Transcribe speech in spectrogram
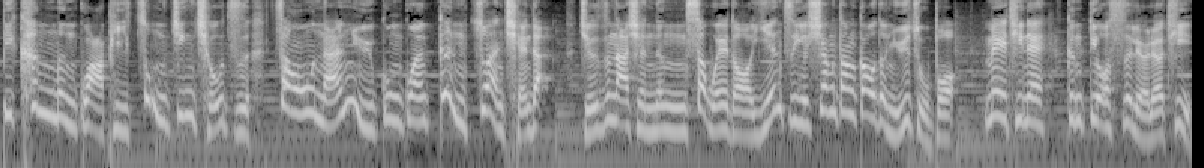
比坑蒙拐骗、重金求子、招男女公关更赚钱的，就是那些能说会道、颜值又相当高的女主播。每天呢，跟屌丝聊聊天、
